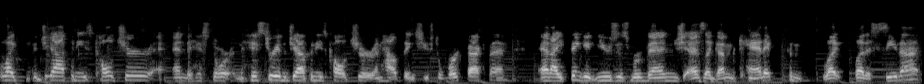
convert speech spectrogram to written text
Like the Japanese culture and the histor- the history of the Japanese culture and how things used to work back then, and I think it uses revenge as like a mechanic to like let us see that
